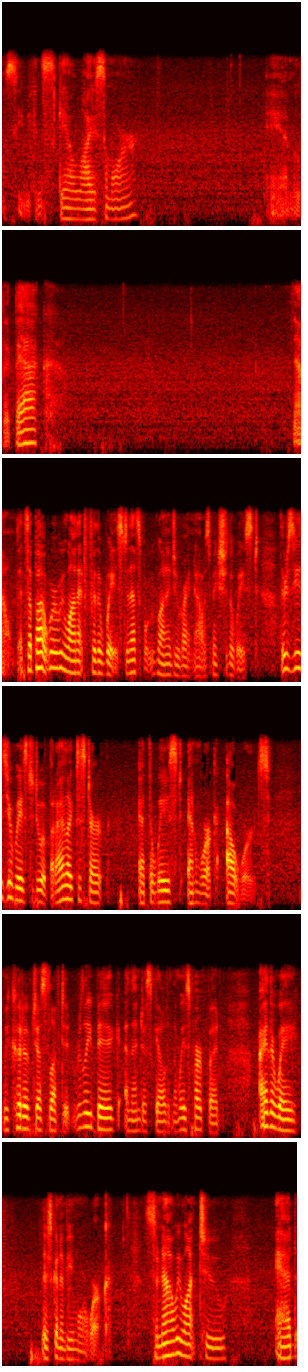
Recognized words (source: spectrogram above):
Let's see, if we can scale Y some more and move it back. Now, that's about where we want it for the waist, and that's what we want to do right now is make sure the waist. There's easier ways to do it, but I like to start at the waist and work outwards. We could have just left it really big and then just scaled in the waist part, but either way, there's going to be more work. So now we want to add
